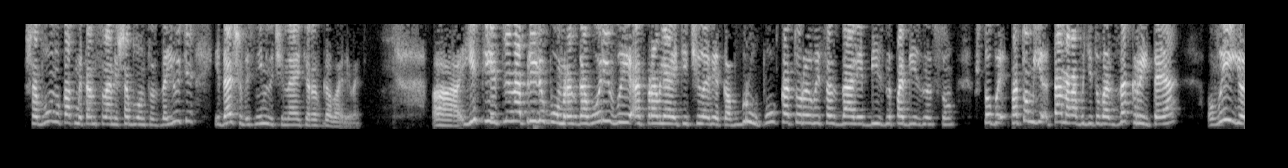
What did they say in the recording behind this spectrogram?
шаблону, как мы там с вами шаблон создаете, и дальше вы с ним начинаете разговаривать. А, естественно, при любом разговоре вы отправляете человека в группу, которую вы создали по бизнесу, чтобы потом там она будет у вас закрытая, вы, ее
